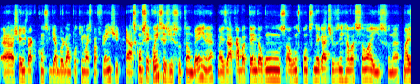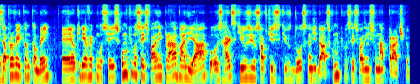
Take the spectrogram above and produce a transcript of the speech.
é, acho que a gente vai conseguir abordar um pouquinho mais para frente é, as consequências disso também, né? Mas acaba tendo alguns, alguns pontos negativos em relação a isso, né? Mas aproveitando também, é, eu queria ver com vocês como que vocês fazem para avaliar os hard skills e os soft skills dos candidatos. Como que vocês fazem isso na prática?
